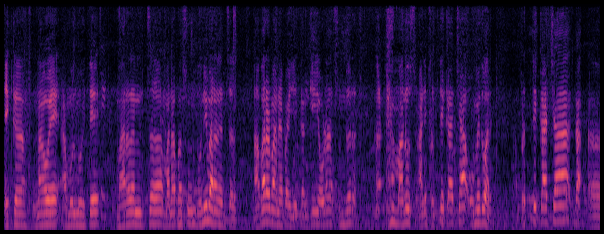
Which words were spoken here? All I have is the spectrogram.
एक नाव आहे अमोल मोहिते. महाराजांचं मनापासून दोन्ही महाराजांचं आभार मानायला पाहिजे. कारण की एवढा सुंदर माणूस आणि प्रत्येकाच्या उमेदवार प्रत्येकाच्या गा-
